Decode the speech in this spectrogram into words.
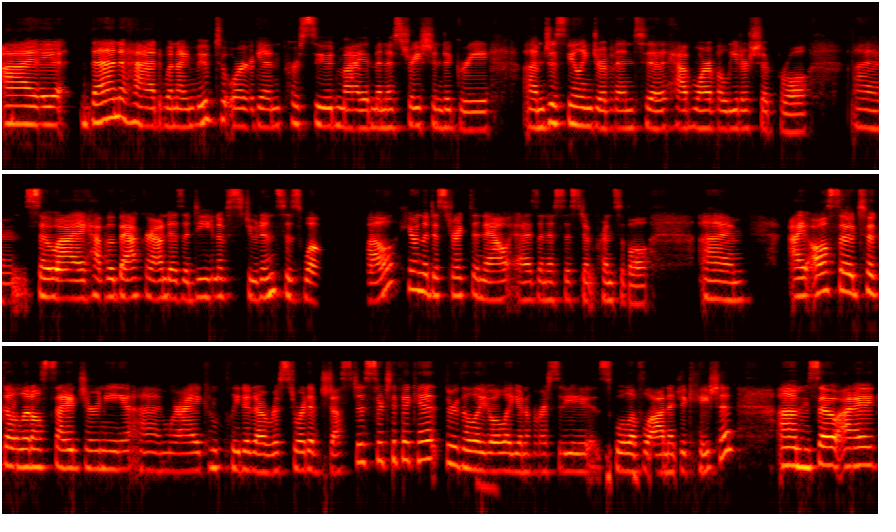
I then had, when I moved to Oregon, pursued my administration degree, um, just feeling driven to have more of a leadership role. Um, so I have a background as a dean of students as well, well here in the district and now as an assistant principal. Um, I also took a little side journey um, where I completed a restorative justice certificate through the Loyola University School of Law and Education. Um, so I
